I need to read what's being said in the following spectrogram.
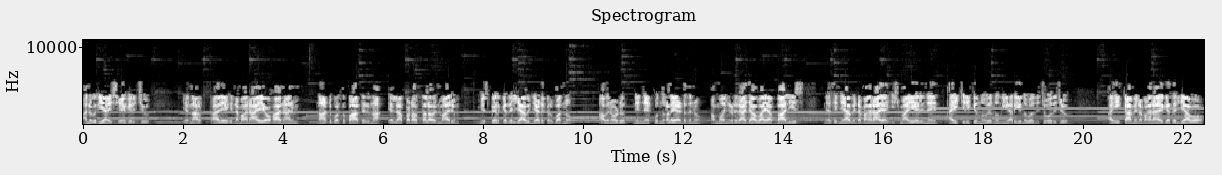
അനവധിയായി ശേഖരിച്ചു. എന്നാൽ കാരേഹിന്റെ മകനായ യോഹാനാനും നാട്ടുപുറത്ത് പാർത്തിരുന്ന എല്ലാ പടത്തലവന്മാരും മിസ്ബേൽ ഗദല്യാവിന്റെ അടുക്കൽ വന്നു. അവനോട് നിന്നെ കൊന്നുകളയേണ്ടതിനു അമ്മോനിയുടെ രാജാവായ ബാലീസ് നെഥന്യാവിന്റെ മകനായ ഇസ്മായേലിനെ അയച്ചിരിക്കുന്നു എന്ന് നീ അറിയുന്നുവെന്ന് ചോദിച്ചു. അഹിക്കാമിന്റെ മകനായ ഗദല്യാവോ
